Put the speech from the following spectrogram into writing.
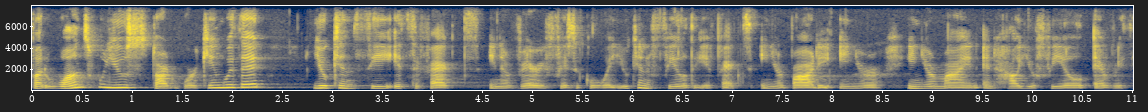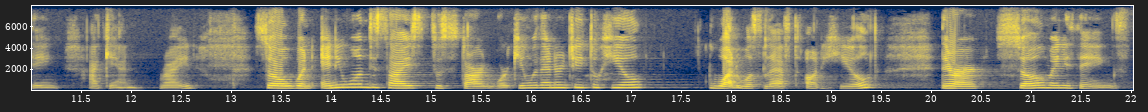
But once you start working with it, you can see its effects in a very physical way. You can feel the effects in your body, in your in your mind and how you feel everything again, right? So when anyone decides to start working with energy to heal what was left unhealed, there are so many things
